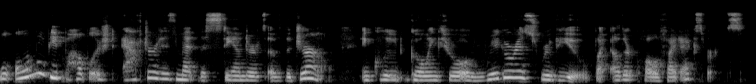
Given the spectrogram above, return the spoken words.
will only be published after it has met the standards of the journal, include going through a rigorous review by other qualified experts.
